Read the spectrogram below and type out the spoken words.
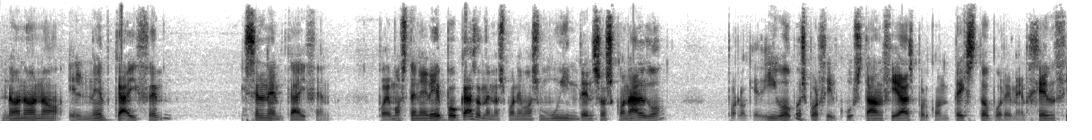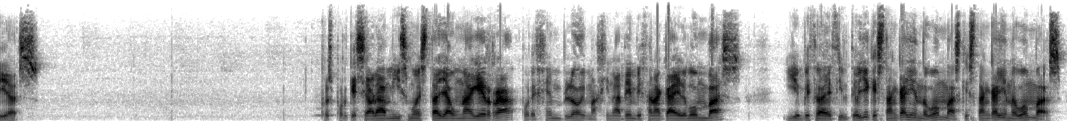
No, no, no, el NetKaizen es el NetKaizen. Podemos tener épocas donde nos ponemos muy intensos con algo, por lo que digo, pues por circunstancias, por contexto, por emergencias, pues porque si ahora mismo está ya una guerra, por ejemplo, imagínate, empiezan a caer bombas y empiezo a decirte, oye, que están cayendo bombas, que están cayendo bombas.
